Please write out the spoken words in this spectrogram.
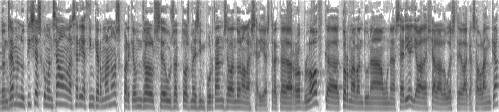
Doncs hem notícies, comencem amb la sèrie Cinc Hermanos perquè un dels seus actors més importants abandona la sèrie. Es tracta de Rob Love, que torna a abandonar una sèrie, ja va deixar a l'oeste de la Casa Blanca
